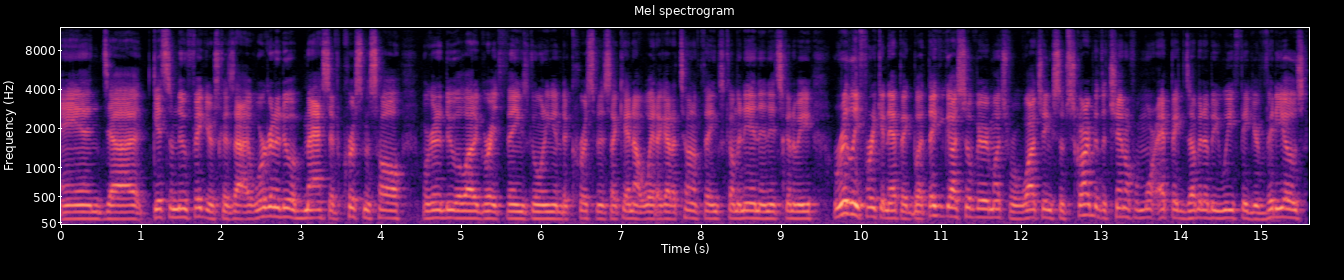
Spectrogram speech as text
and uh, get some new figures because we're going to do a massive Christmas haul. We're going to do a lot of great things going into Christmas. I cannot wait. I got a ton of things coming in, and it's going to be really freaking epic. But thank you guys so very much for watching. Subscribe to the channel for more epic WWE figure videos.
